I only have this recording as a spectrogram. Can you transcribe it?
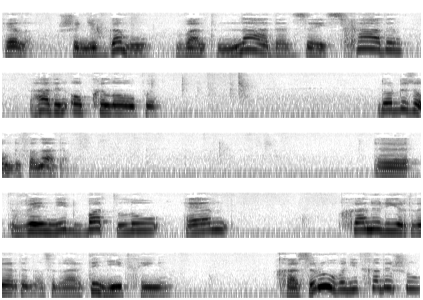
elf, shenifgamu, want nadat zij schaden hadden opgelopen door de zonde van Adam. Uh, we niet batlu en geannuleerd werden, als het ware, niet gingen. Gazru, we niet gadeshu,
